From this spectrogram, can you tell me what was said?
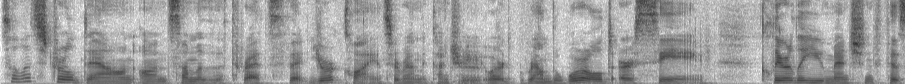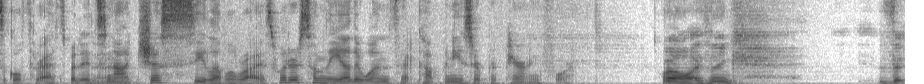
So let's drill down on some of the threats that your clients around the country Yeah. or around the world are seeing. Clearly, you mentioned physical threats, but it's Yeah. not just sea level rise. What are some of the other ones that companies are preparing for? Well, I think the,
